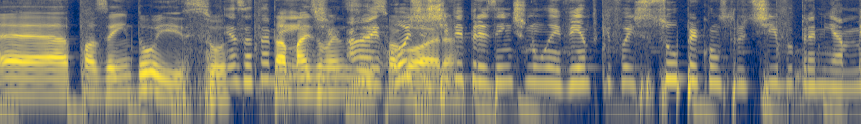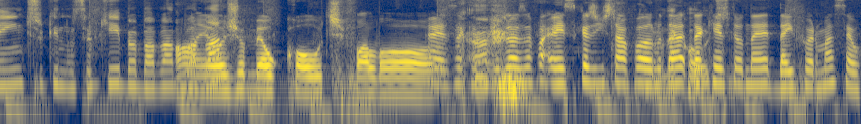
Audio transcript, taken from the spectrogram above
é, fazendo isso. Exatamente. Tá mais ou menos Ai, isso hoje agora. estive presente num evento que foi super construtivo pra minha mente, que não sei o que, blá blá blá. Ai, blá. hoje o meu coach falou. É, essa questão do Joseph- é isso que a gente estava falando é da, da questão né, da informação.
